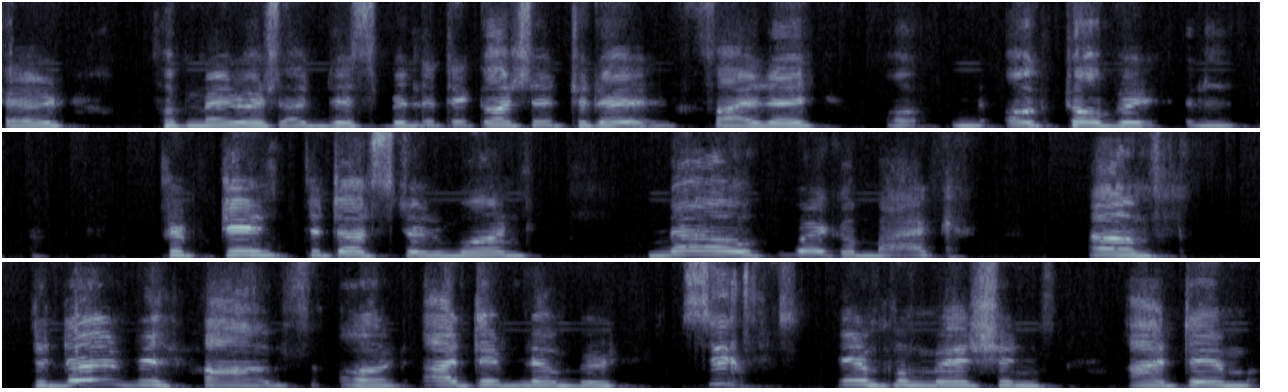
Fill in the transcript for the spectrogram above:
Co-chair for Mayors and Disability Council today, Friday, October 15, 2001. Now, welcome back. Um, today we have on item number six information item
